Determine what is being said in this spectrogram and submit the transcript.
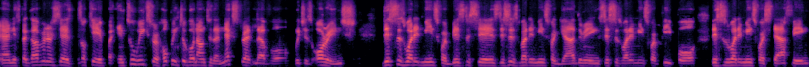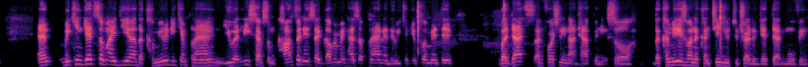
and if the governor says, okay, but in two weeks, we're hoping to go down to the next threat level, which is orange, this is what it means for businesses. This is what it means for gatherings. This is what it means for people. This is what it means for staffing. And we can get some idea, the community can plan. You at least have some confidence that government has a plan and that we can implement it. But that's unfortunately not happening. So the committee is going to continue to try to get that moving.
